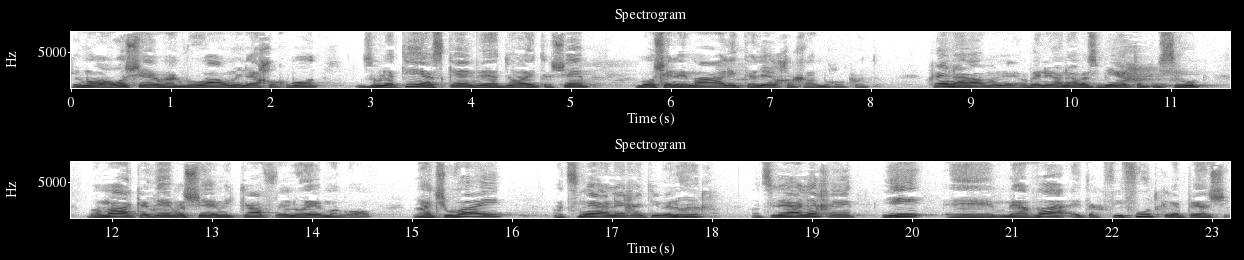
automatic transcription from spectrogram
כמו העושר והגבורה ומיני החוכמות, זולתי השכל וידוע את השם, כמו שנאמר, אל יתעלל חכם בחוקותו. ובכן הרב רבנו יונה מסביר את הפסוק, במה אקדם השם יקף אלוהי מרום, והתשובה היא, הצנע לכת עם אלוהיך. הצנע לכת היא אה, מהווה את הכפיפות כלפי השם.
